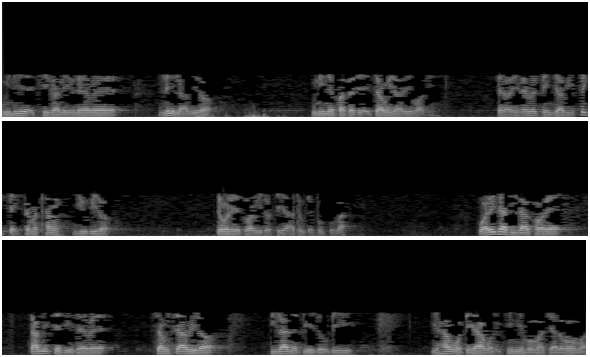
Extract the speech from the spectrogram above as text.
ဝီနည်းရဲ့အခြေခံတွေလည်းပဲလေ့လာပြီးတော့ဝီနည်းနဲ့ပတ်သက်တဲ့အကြောင်းအရာတွေပေါ့လေ အဲ့ဒါကြီးလည်းပဲသင်ကြားပြီးစိတ်ကြိုက်ကမ္မထမ်းယူပြီးတော့တော်ရဲသွားပြီးတော့တရားအထုတ်တဲ့ပုဂ္ဂိုလ်ပါဝါရိဒသီလခေါ်တဲ့တာမိချက်တွေလည်းပဲရှောင်ရှားပြီးတော့သီလနဲ့ပြည့်စုံပြီးယဟဝတရားပေါ်လေချင်းချင်းပေါ်မှာဆရာတော်ပေါ်မှာ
